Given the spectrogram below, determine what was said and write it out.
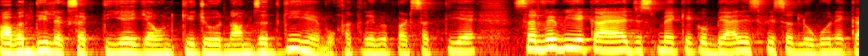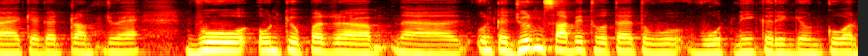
पाबंदी लग सकती है या उनकी जो नामजदगी है वो ख़तरे में पड़ सकती है। सर्वे भी एक आया है जिसमें कि कोई बयालीस फ़ीसद लोगों ने कहा है कि अगर ट्रंप जो है वो उनके ऊपर उनका जुर्म साबित होता है तो वो वोट नहीं करेंगे उनको। और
